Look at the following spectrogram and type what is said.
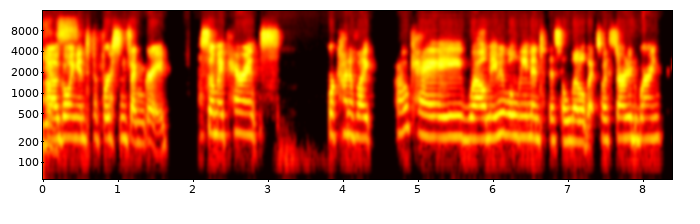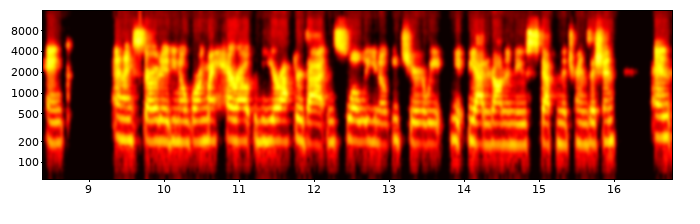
uh, yes. uh, going into first and second grade. So my parents were kind of like, okay, well, maybe we'll lean into this a little bit. So I started wearing pink and I started, you know, growing my hair out the year after that. And slowly, you know, each year we, we added on a new step in the transition. And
